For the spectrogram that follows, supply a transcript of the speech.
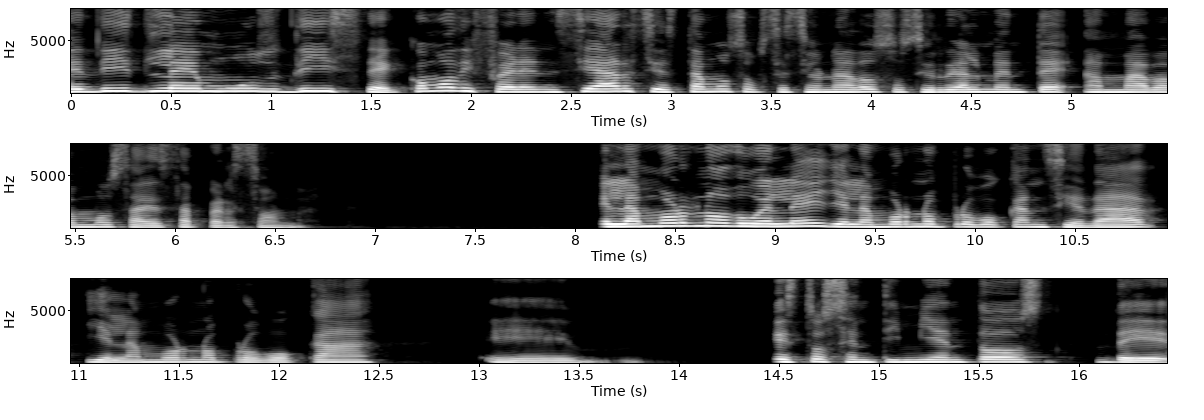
Edith Lemus dice, ¿cómo diferenciar si estamos obsesionados o si realmente amábamos a esa persona? El amor no duele y el amor no provoca ansiedad y el amor no provoca eh, estos sentimientos de,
